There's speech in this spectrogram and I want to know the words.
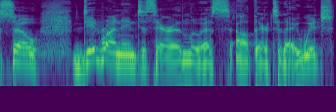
So, did run into Sarah and Lewis out there today, which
